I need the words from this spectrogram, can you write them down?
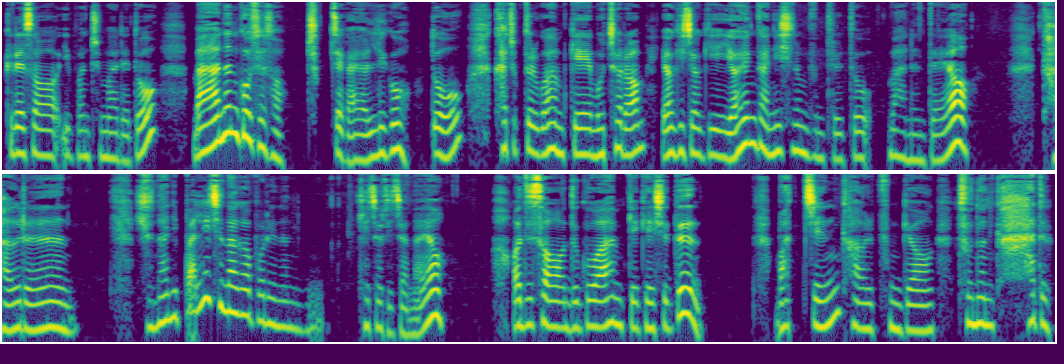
그래서 이번 주말에도 많은 곳에서 축제가 열리고 또 가족들과 함께 모처럼 여기저기 여행 다니시는 분들도 많은데요. 가을은 유난히 빨리 지나가 버리는 계절이잖아요. 어디서 누구와 함께 계시든 멋진 가을 풍경 두 눈 가득,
